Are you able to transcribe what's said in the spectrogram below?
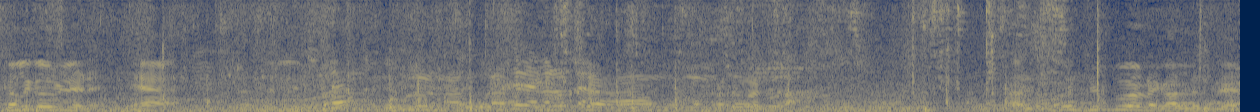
கல்லுக்கு விளையாடு ஏன் நல்லா அந்த பக்கம் திருப்பி வரல காலில் இருந்து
